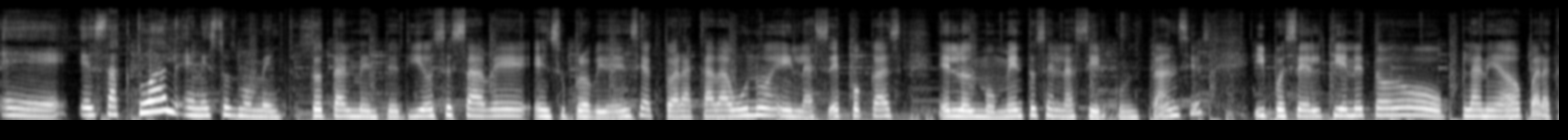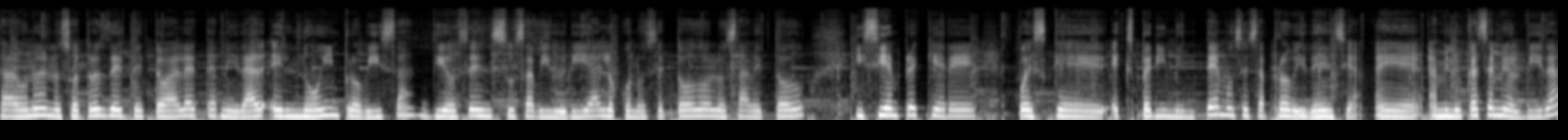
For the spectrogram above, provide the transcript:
eh, es actual en estos momentos. Totalmente. Dios se sabe en su providencia actuar a cada uno en las épocas, en los momentos, en las circunstancias. Y pues Él tiene todo planeado para cada uno de nosotros desde toda la eternidad. Él no improvisa. Dios en su sabiduría lo conoce todo, lo sabe todo. Y siempre quiere pues que experimentemos esa providencia. Eh, a mí nunca se me olvida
